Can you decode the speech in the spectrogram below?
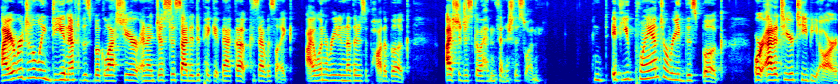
I originally DNF'd this book last year and I just decided to pick it back up because I was like, I want to read another Zapata book. I should just go ahead and finish this one. If you plan to read this book or add it to your TBR,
